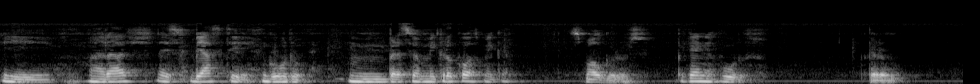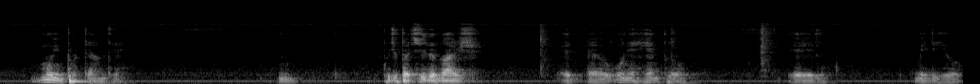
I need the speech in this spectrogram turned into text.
Y Maharaj es Vyasti Guru, mm, versión microcósmica. Small gurus, Pequeños gurus. pero muy importante. Mm. Pujapachita Maharaj, eh, eh, un ejemplo, él me dijo,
